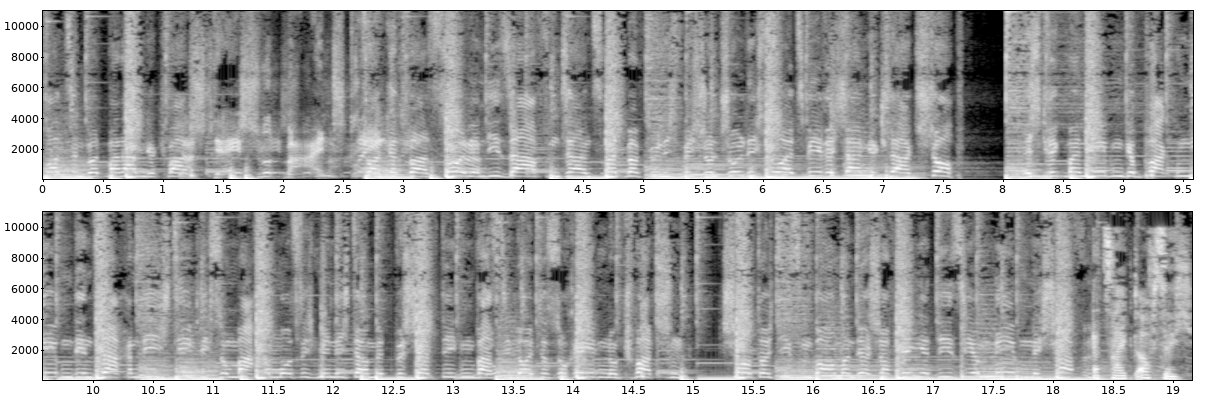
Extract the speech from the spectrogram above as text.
Trotzdem wird man angequatscht. Der Stage wird mal anstrengend. Fuck it, was soll denn dieser Affentanz? Manchmal fühle ich mich schon schuldig, so als wäre ich angeklagt. Stopp! Ich krieg mein Leben gebacken, neben den Sachen, die ich täglich so mache, muss ich mich nicht damit beschäftigen, was die Leute so reden und quatschen. Schaut euch diesen Baum an, der schafft Dinge, die sie im Leben nicht schaffen. Er zeigt auf sich.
